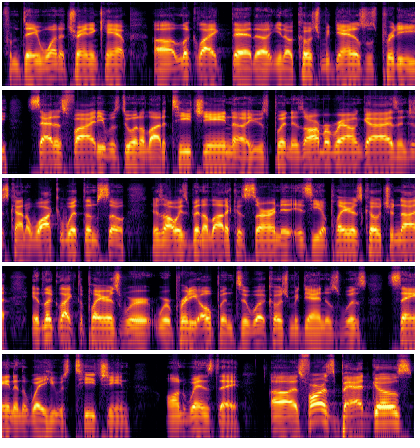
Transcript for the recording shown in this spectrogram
from day one of training camp. Uh, looked like that uh, you know Coach McDaniels was pretty satisfied. He was doing a lot of teaching. Uh, he was putting his arm around guys and just kind of walking with them. So there's always been a lot of concern: is he a player's coach or not? It looked like the players were were pretty open to what Coach McDaniels was saying and the way he was teaching on Wednesday. Uh, as far as bad goes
